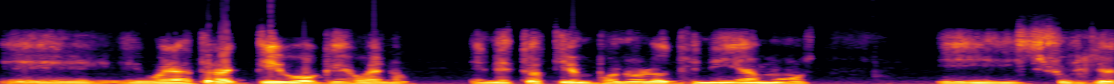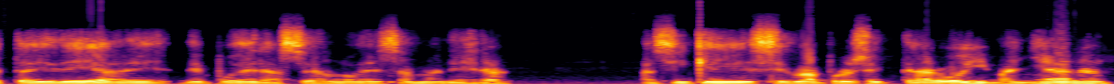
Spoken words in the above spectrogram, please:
Eh, y buen atractivo que, bueno, en estos tiempos no lo teníamos y surgió esta idea de, de poder hacerlo de esa manera. Así que se va a proyectar hoy y mañana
